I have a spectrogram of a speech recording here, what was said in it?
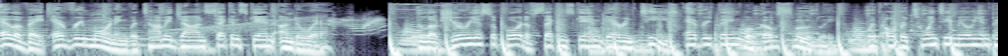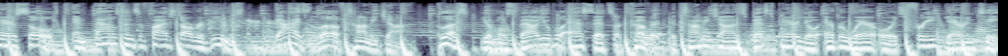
Elevate every morning with Tommy John's Second Skin Underwear. The luxurious support of Second Skin guarantees everything will go smoothly. With over 20 million pairs sold and thousands of five star reviews, guys love Tommy John. Plus, your most valuable assets are covered with Tommy John's best pair you'll ever wear or its free guarantee.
